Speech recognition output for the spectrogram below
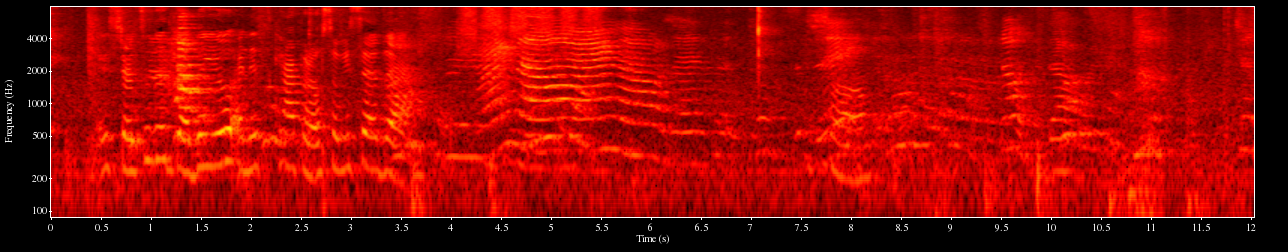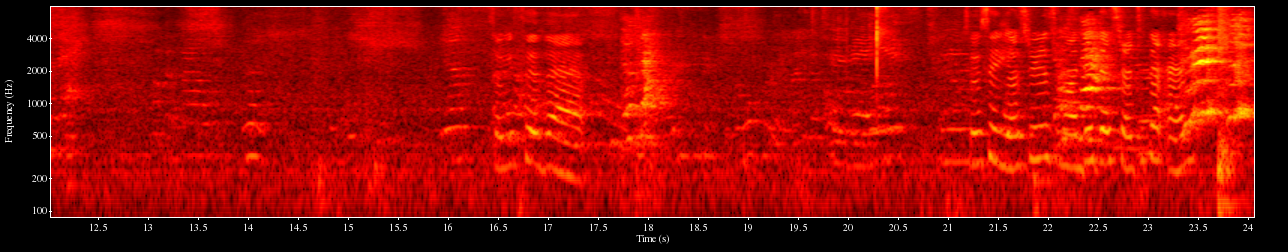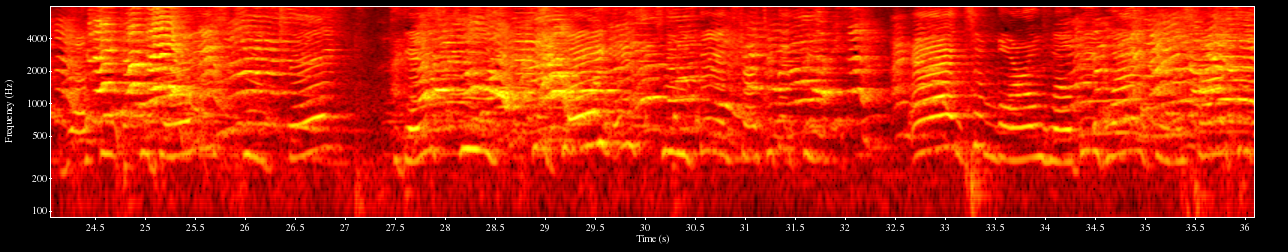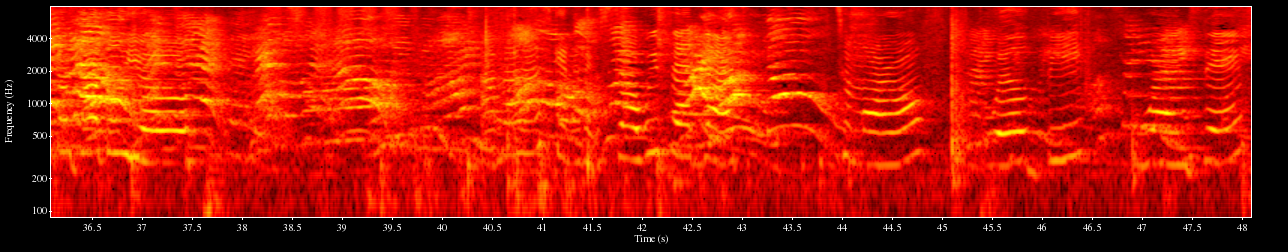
It starts with a W and it's capital. So we said that. So so we said that. So we said yesterday is Monday that starts with the M. Yesterday, today is Tuesday. Today is Tuesday. Today is Tuesday and starts with a T. And tomorrow will be Wednesday. It starts with a W. I'm not asking anything. So we said that tomorrow will be Wednesday.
